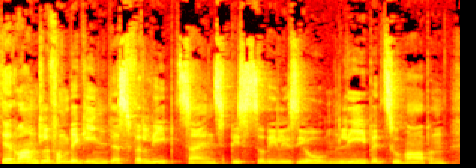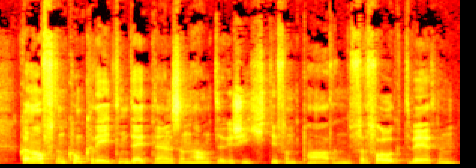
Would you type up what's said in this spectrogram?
Der Wandel vom Beginn des Verliebtseins bis zur Illusion, Liebe zu haben, kann oft an konkreten Details anhand der Geschichte von Paaren verfolgt werden,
